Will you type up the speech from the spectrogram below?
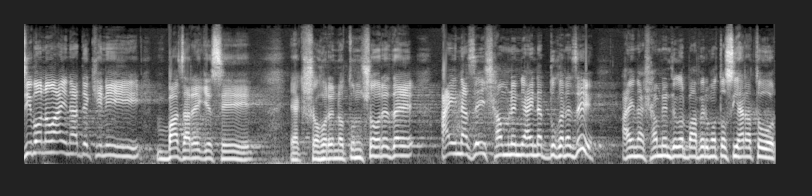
জীবনও আয়না দেখিনি, বাজারে গেছে। এক শহরে, নতুন শহরে যায়, আয়না যেই সামনে নিয়ে আয়নার দোকানে যে আয়নার সামনে দেখো বাপের মতো চেহারা তোর।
